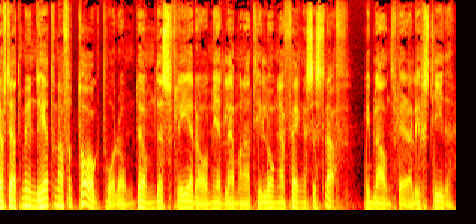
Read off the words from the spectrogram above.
efter att myndigheterna fått tag på dem dömdes flera av medlemmarna till långa fängelsestraff, ibland flera livstider.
